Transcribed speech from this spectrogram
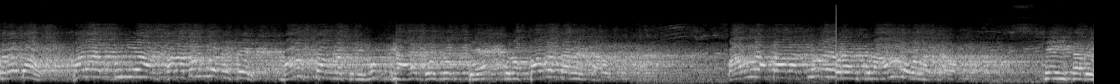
করে দাও, সারা বাংলা তারা সেই হিসাবে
